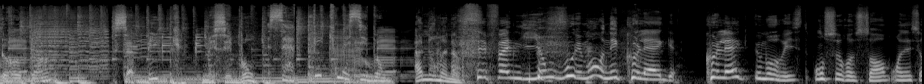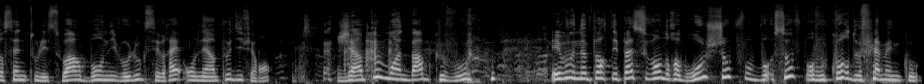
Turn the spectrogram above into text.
Europe 1, ça pique, mais c'est bon. Ça pique, mais c'est bon. Anne Romanoff. Stéphane Guillon, vous et moi, on est collègues. Collègues humoristes, on se ressemble, on est sur scène tous les soirs. Bon, niveau look, c'est vrai, on est un peu différents. J'ai un peu moins de barbe que vous. Et vous ne portez pas souvent de robe rouge, sauf pour, sauf pour vos cours de flamenco.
